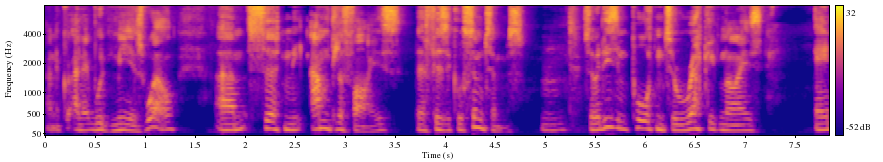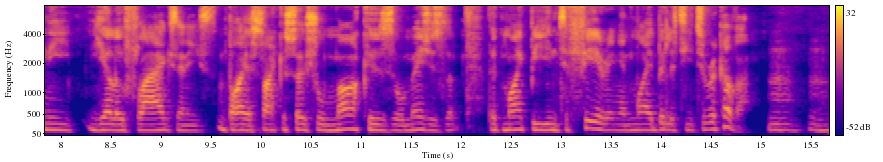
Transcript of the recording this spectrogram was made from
and, and it would me as well, um, certainly amplifies their physical symptoms. Mm-hmm. So it is important to recognize any yellow flags, any biopsychosocial markers or measures that, that might be interfering in my ability to recover. Mm-hmm.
